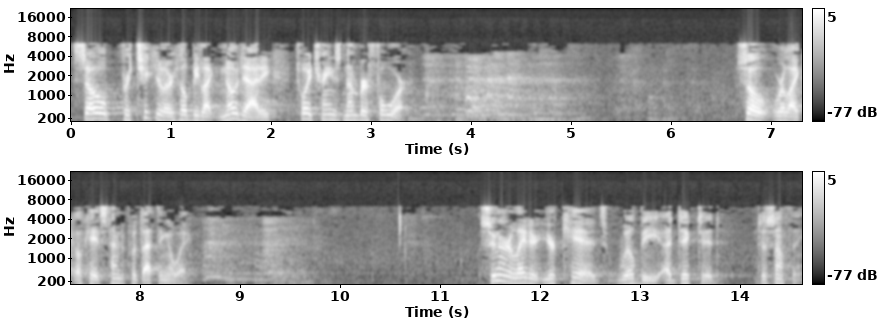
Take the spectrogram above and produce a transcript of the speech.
so particular, he'll be like, No, Daddy, toy train's number four. so we're like, Okay, it's time to put that thing away. Sooner or later, your kids will be addicted to something.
